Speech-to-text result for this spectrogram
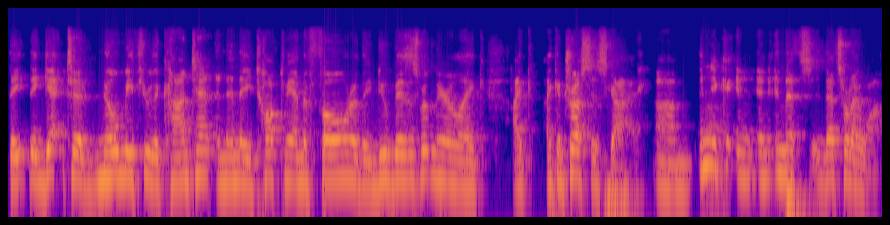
they, they get to know me through the content and then they talk to me on the phone or they do business with me or like I, I can trust this guy. Um, and you can, and, and that's that's what I want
